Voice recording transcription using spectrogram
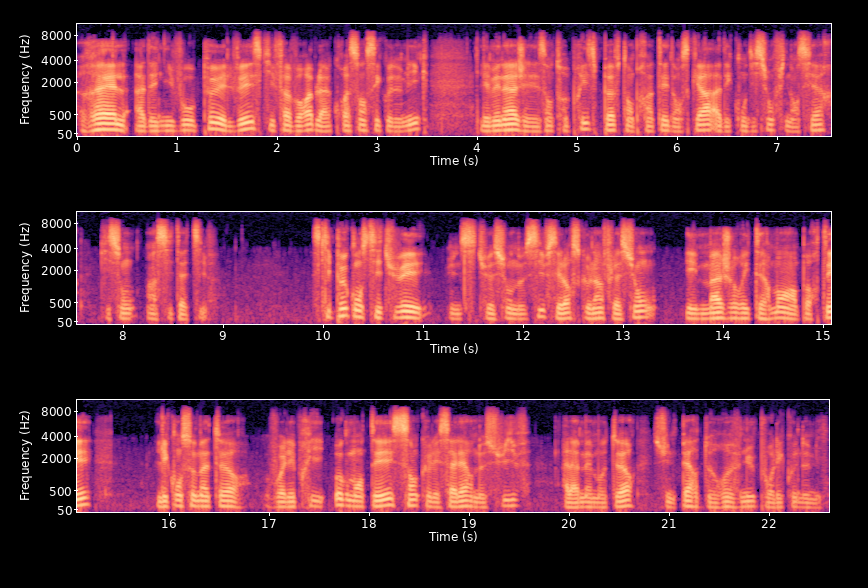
réels à des niveaux peu élevés, ce qui est favorable à la croissance économique les ménages et les entreprises peuvent emprunter dans ce cas à des conditions financières qui sont incitatives. Ce qui peut constituer une situation nocive, c'est lorsque l'inflation est majoritairement importée, les consommateurs voient les prix augmenter sans que les salaires ne suivent à la même hauteur, c'est une perte de revenus pour l'économie.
